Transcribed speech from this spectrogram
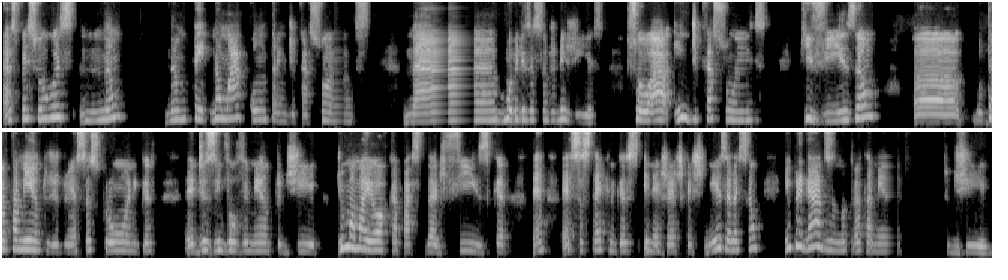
as pessoas não não tem não há contraindicações na mobilização de energias, só há indicações que visam uh, o tratamento de doenças crônicas, é, desenvolvimento de, de uma maior capacidade física. Né? Essas técnicas energéticas chinesas elas são empregadas no tratamento de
